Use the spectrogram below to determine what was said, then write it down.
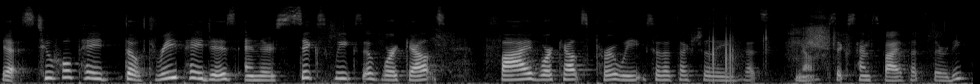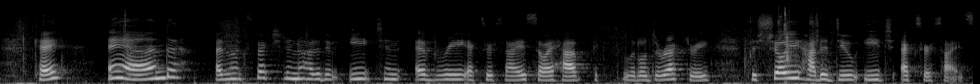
yes, two whole page, so three pages and there's six weeks of workouts, five workouts per week. So that's actually, that's, you know, six times five, that's 30. Okay. And I don't expect you to know how to do each and every exercise, so I have a little directory to show you how to do each exercise.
